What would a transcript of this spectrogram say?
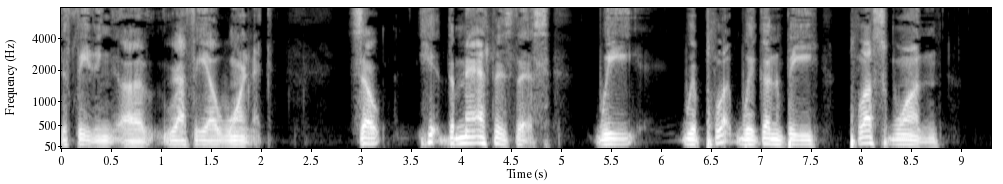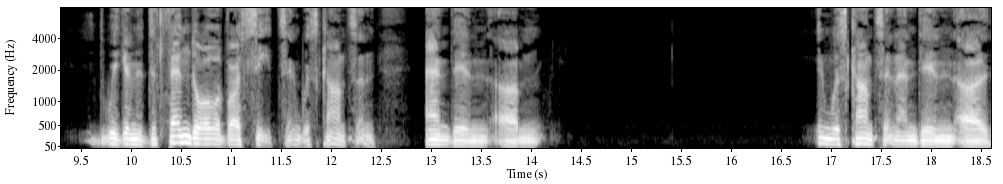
defeating uh, Raphael Warnock. So he, the math is this: we we're pl- we're going to be plus one. We're going to defend all of our seats in Wisconsin and in um, in Wisconsin and in uh,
